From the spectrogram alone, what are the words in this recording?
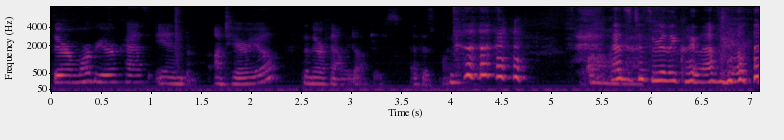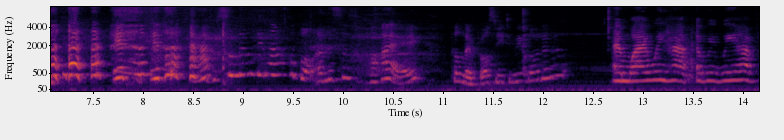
there are more bureaucrats in Ontario than there are family doctors at this point. Oh, That's yeah. just really quite laughable. it's it's absolutely laughable, and this is why the liberals need to be voted out. and why we have uh, I mean, we have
